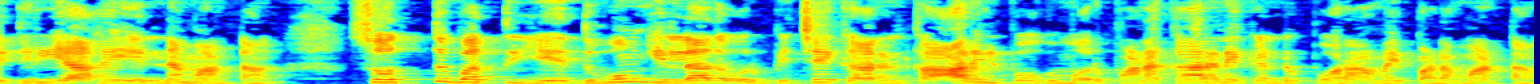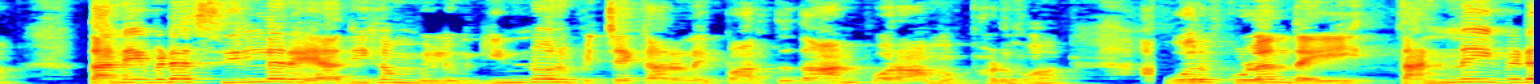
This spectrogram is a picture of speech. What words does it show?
எதிரியாக எண்ண மாட்டான். சொத்து பத்து எதுவும் இல்லாத ஒரு பிச்சைக்காரன் காரில் போகும் ஒரு பணக்காரனை கண்டு பொறாமை படமாட்டான் தன்னை விட சில்லறை அதிகம் விழும் இன்னொரு பிச்சைக்காரனை பார்த்துதான் பொறாமப்படுவான். ஒரு குழந்தை தன்னை விட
